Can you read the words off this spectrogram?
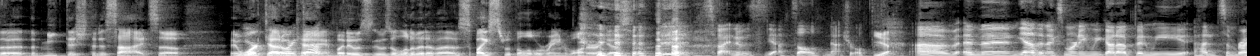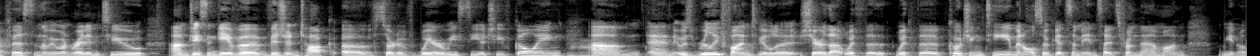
the the meat dish to the side, so it worked out it worked okay. out. But it was it was a little bit of a spice with a little rainwater, I guess. it's fine. It was yeah, it's all natural. yeah. Um, and then yeah, the next morning we got up and we had some breakfast, and then we went right into. Um, Jason gave a vision talk of sort of where we see Achieve going, um, and it was really fun to be able to share that with the with the coaching team, and also get some insights from them on you know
